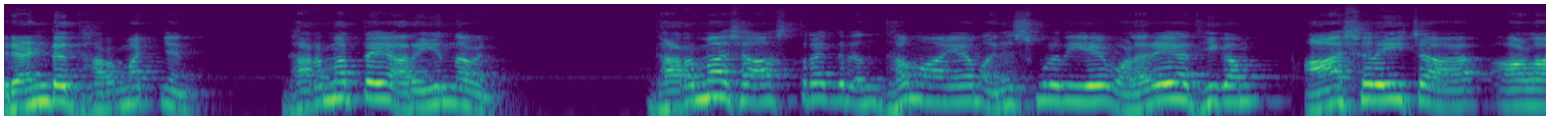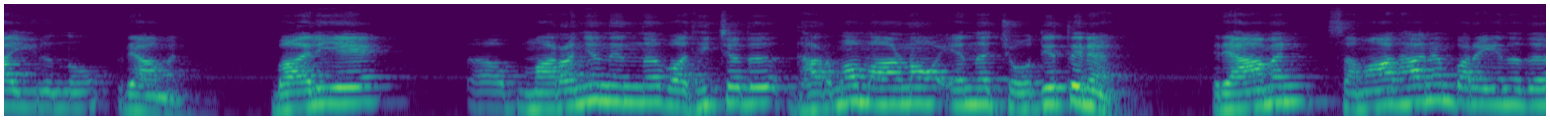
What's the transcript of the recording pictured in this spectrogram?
രണ്ട് ധർമ്മജ്ഞൻ. ധർമ്മത്തെ അറിയുന്നവൻ. ധർമ്മശാസ്ത്ര ഗ്രന്ഥമായ മനുസ്മൃതിയെ വളരെയധികം ആശ്രയിച്ച ആളായിരുന്നു രാമൻ. ബാലിയെ മറഞ്ഞു നിന്ന് വധിച്ചത് ധർമ്മമാണോ എന്ന ചോദ്യത്തിന് രാമൻ സമാധാനം പറയുന്നത്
